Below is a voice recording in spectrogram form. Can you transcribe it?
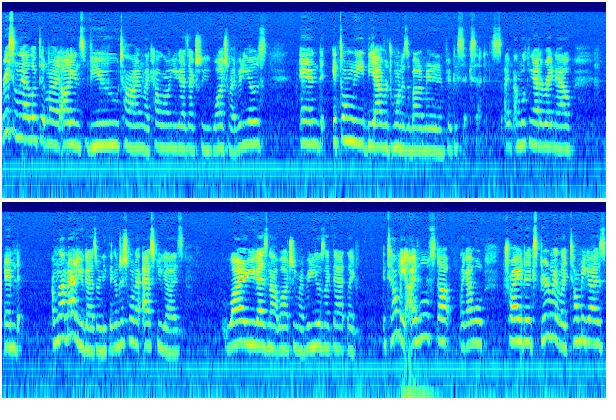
recently I looked at my audience view time, like how long you guys actually watch my videos, and it's only, the average one is about a minute and 56 seconds. I, I'm looking at it right now, and I'm not mad at you guys or anything, I'm just going to ask you guys, why are you guys not watching my videos like that? Like, tell me. I will stop. Like, I will try to experiment. Like, tell me guys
